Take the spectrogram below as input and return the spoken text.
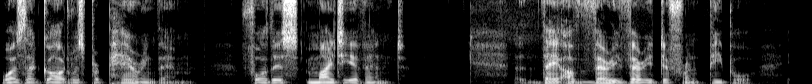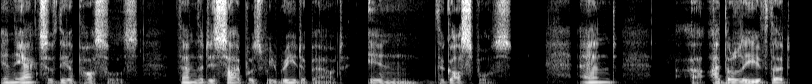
was that God was preparing them for this mighty event. They are very, very different people in the Acts of the Apostles than the disciples we read about in the Gospels. And I believe that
